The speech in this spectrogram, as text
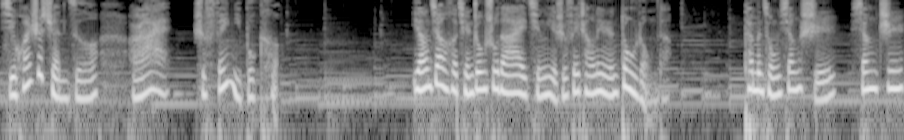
喜欢是选择，而爱是非你不可。杨绛和钱钟书的爱情也是非常令人动容的，他们从相识、相知、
